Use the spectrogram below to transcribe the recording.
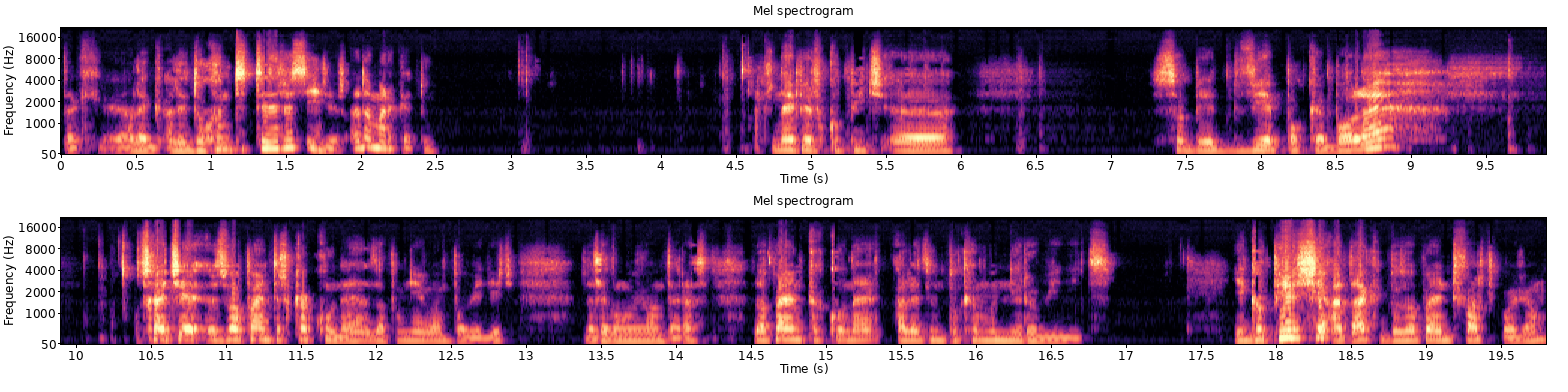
Tak, ale, ale dokąd ty teraz idziesz? A do marketu. Najpierw kupić e, sobie dwie pokebole. Słuchajcie, złapałem też kakunę, zapomniałem wam powiedzieć, dlatego mówię wam teraz. Złapałem kakunę, ale ten Pokémon nie robi nic. Jego pierwszy atak, bo złapałem czwarty poziom,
